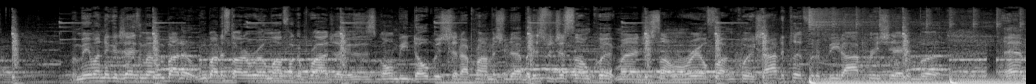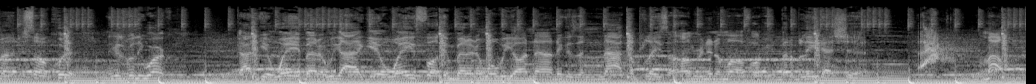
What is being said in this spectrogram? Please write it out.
But me and my nigga Jason, man, we about to we about to start a real motherfucking project. It's, it's gonna be dope as shit, I promise you that. But this was just something quick, man. Just something real fucking quick. Shout out to Cliff for the beat, I appreciate it. But yeah, man, just something quick. Niggas really working. Gotta get way better. We gotta get way fucking better than what we are now. Niggas are not complacent, hungry than a motherfucker. You better believe that shit. Ah, I'm out.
